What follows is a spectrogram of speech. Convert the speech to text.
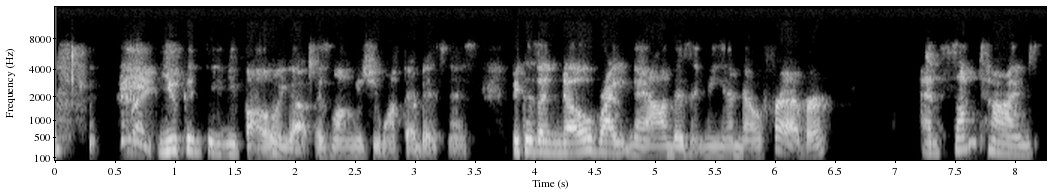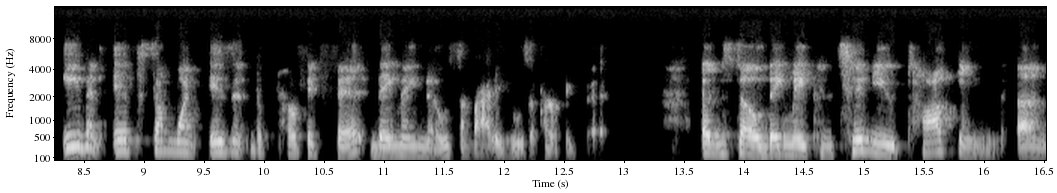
right. you continue following up as long as you want their business because a no right now doesn't mean a no forever and sometimes, even if someone isn't the perfect fit, they may know somebody who's a perfect fit. And so they may continue talking, um,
